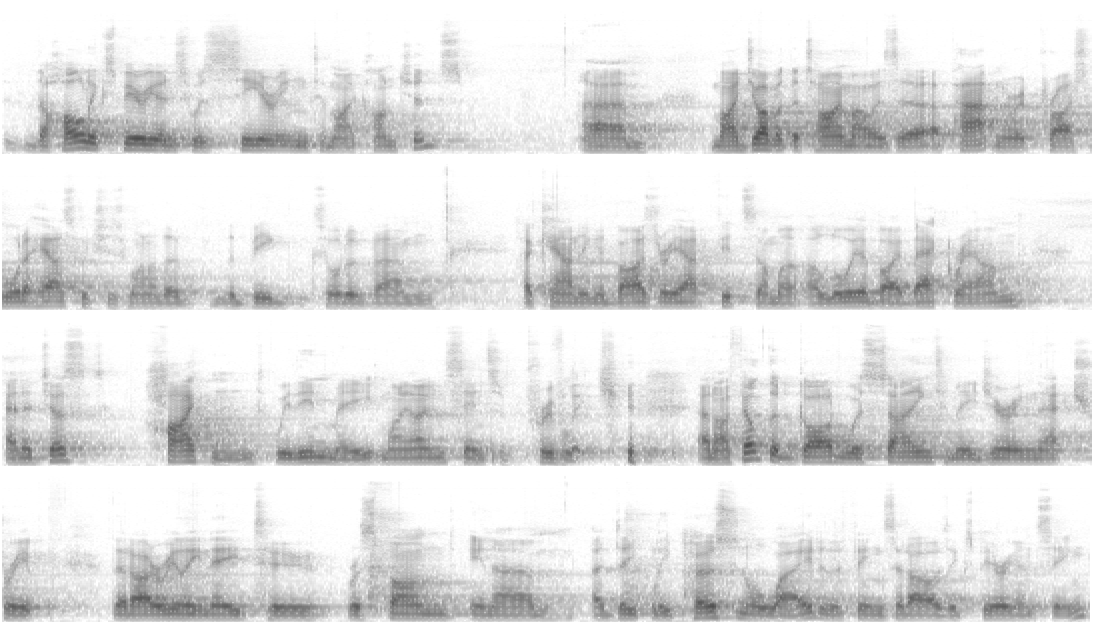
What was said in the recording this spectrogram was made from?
the whole experience was searing to my conscience. Um, my job at the time, I was a, a partner at Price Waterhouse, which is one of the, the big sort of um, accounting advisory outfits. I'm a, a lawyer by background, and it just heightened within me my own sense of privilege. and I felt that God was saying to me during that trip that I really need to respond in a, a deeply personal way to the things that I was experiencing.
